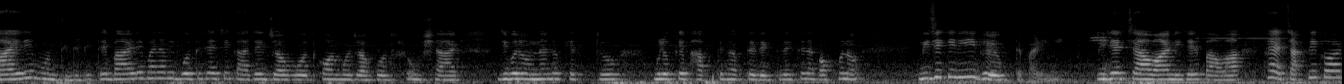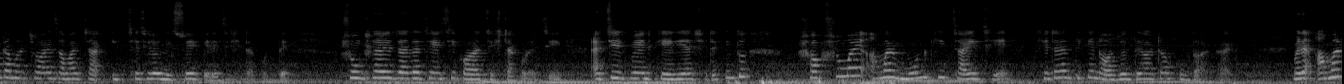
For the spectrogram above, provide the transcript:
বাইরে মন দিতে দিতে, বাইরে মানে আমি বলতে চাইছি কাজের জগৎ, কর্মজগৎ, সংসার, জীবনের অন্যান্য ক্ষেত্রগুলোকে ভাবতে ভাবতে, দেখতে দেখতে না কখনো নিজেকে নিয়েই ভেবে উঠতে পারিনি। নিজের চাওয়া, নিজের পাওয়া হ্যাঁ চাকরি করাটা আমার চয়েস আমার ইচ্ছে ছিল নিশ্চয়ই পেরেছি সেটা করতে। সংসারে যা যা চেয়েছি করার চেষ্টা করেছি। অ্যাচিভমেন্ট কেরিয়ার সেটা, কিন্তু সবসময় আমার মন কি চাইছে সেটার দিকে নজর দেওয়াটাও খুব দরকার। মানে আমার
